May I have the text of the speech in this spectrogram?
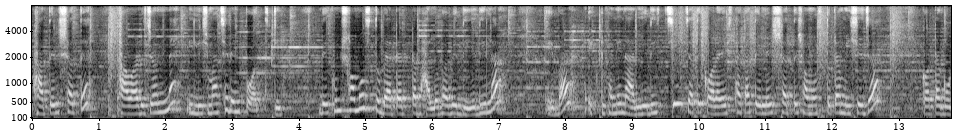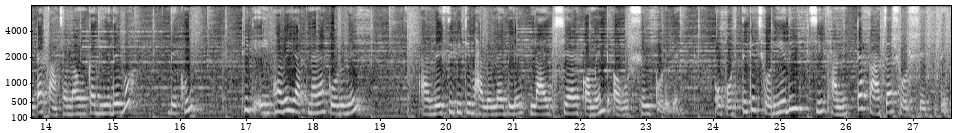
ভাতের সাথে খাওয়ার জন্য ইলিশ মাছের এই পদটি। দেখুন, সমস্ত ব্যাটারটা ভালোভাবে দিয়ে দিলাম। এবার একটুখানি নাড়িয়ে দিচ্ছি, যাতে কড়াইয়ের থাকা তেলের সাথে সমস্তটা মিশে যায়। কটা গোটা কাঁচা লঙ্কা দিয়ে দেব। দেখুন, ঠিক এইভাবেই আপনারা করবেন। আর রেসিপিটি ভালো লাগলে লাইক, শেয়ার, কমেন্ট অবশ্যই করবেন। ওপর থেকে ছড়িয়ে দিচ্ছি খানিকটা কাঁচা সর্ষের তেল।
